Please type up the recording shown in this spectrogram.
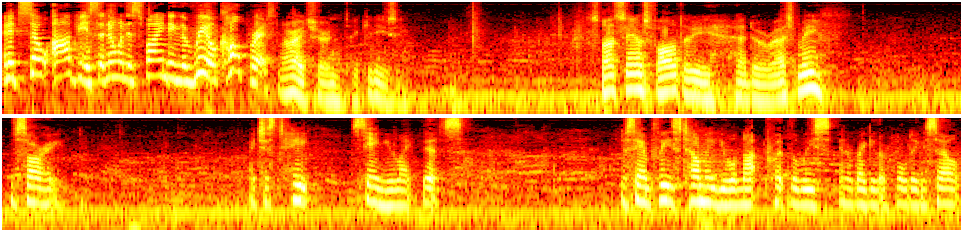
And it's so obvious that no one is finding the real culprit. All right, Sheridan, take it easy. It's not Sam's fault that he had to arrest me. I'm sorry. I just hate seeing you like this. Now, Sam, please tell me you will not put Luis in a regular holding cell.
